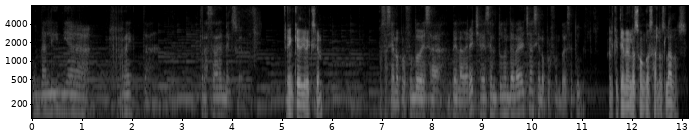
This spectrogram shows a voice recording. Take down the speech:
una línea recta trazada en el suelo. ¿En qué dirección? Pues hacia lo profundo de esa de la derecha, es el túnel de la derecha hacia lo profundo de ese túnel. El que tiene los hongos a los lados.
